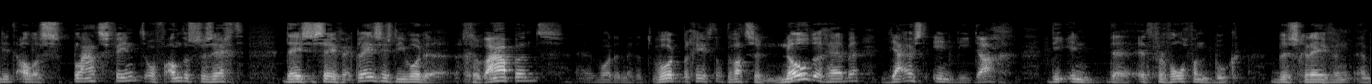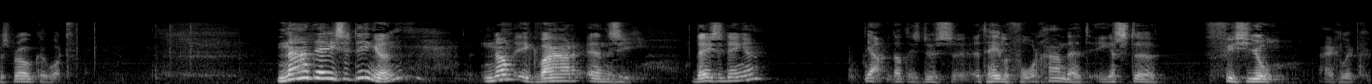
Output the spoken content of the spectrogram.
dit alles plaatsvindt. Of anders gezegd, deze zeven Ecclesia's die worden gewapend, eh, worden met het woord begiftigd, wat ze nodig hebben, juist in die dag die in de, het vervolg van het boek beschreven en besproken wordt. Na deze dingen nam ik waar en zie. Deze dingen, ja, dat is dus eh, het hele voorgaande, het eerste visioen. Eigenlijk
